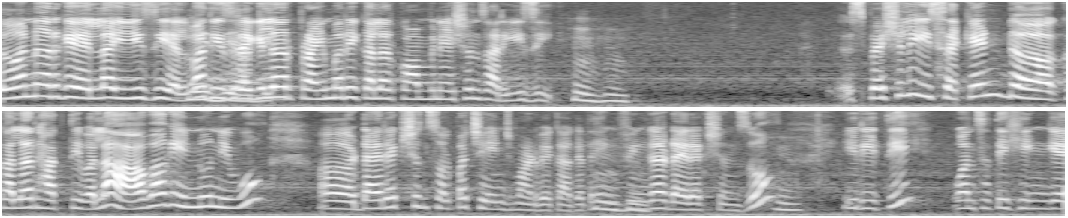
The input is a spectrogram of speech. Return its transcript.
ಲರ್ನರ್ಗೆ ಎಲ್ಲ ಈಸಿ ಅಲ್ವಾ? These regular primary colour combinations are easy ಹ್ಞೂ ಹ್ಞೂ ಸ್ಪೆಷಲಿ ಈ ಸೆಕೆಂಡ್ ಕಲರ್ ಹಾಕ್ತೀವಲ್ಲ ಆವಾಗ ಇನ್ನೂ ನೀವು ಡೈರೆಕ್ಷನ್ ಸ್ವಲ್ಪ ಚೇಂಜ್ ಮಾಡಬೇಕಾಗತ್ತೆ. ಹಿಂಗೆ ಫಿಂಗರ್ ಡೈರೆಕ್ಷನ್ಸು ಈ ರೀತಿ ಒಂದ್ಸತಿ ಹಿಂಗೆ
